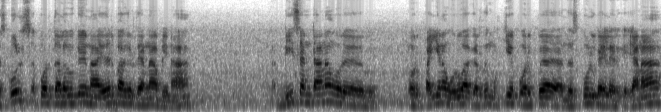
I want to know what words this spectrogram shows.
ஸ்கூல்ஸ் பொறுத்த அளவுக்கு நான் எதிர்பார்க்குறது என்ன அப்படின்னா டீசெண்டான ஒரு ஒரு பையனை உருவாக்குறது முக்கிய பொறுப்பு அந்த ஸ்கூல் கையில் இருக்குது ஏன்னா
